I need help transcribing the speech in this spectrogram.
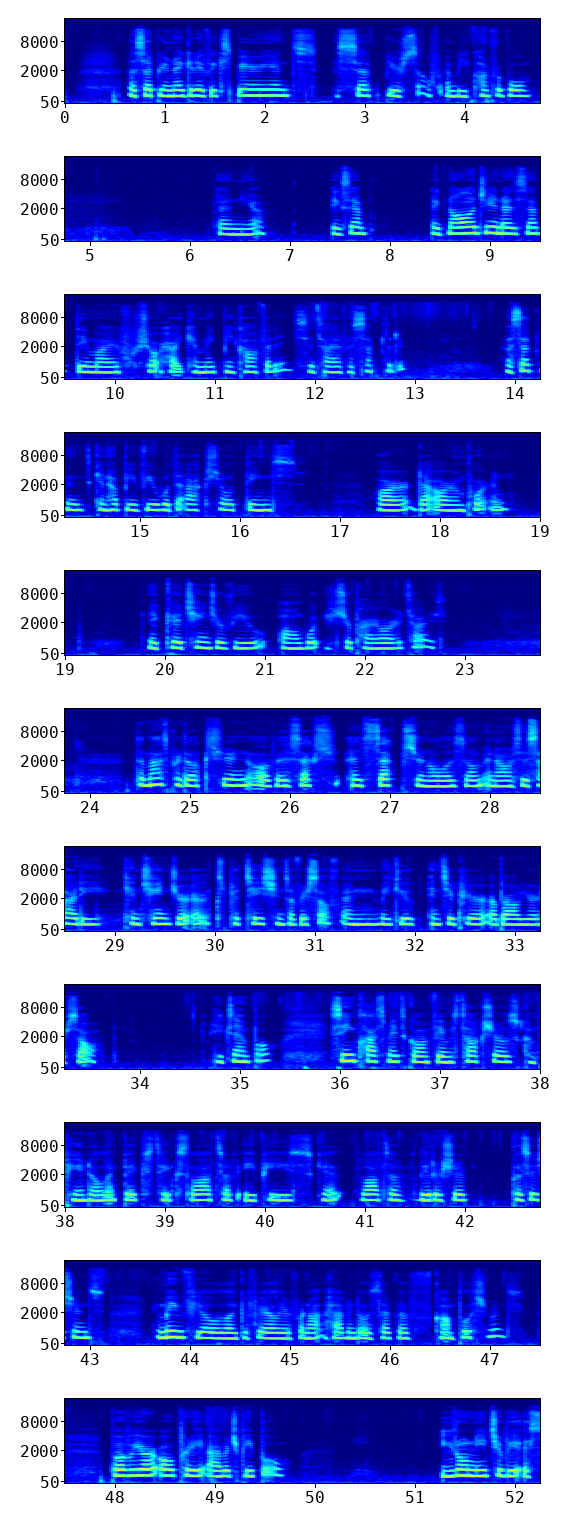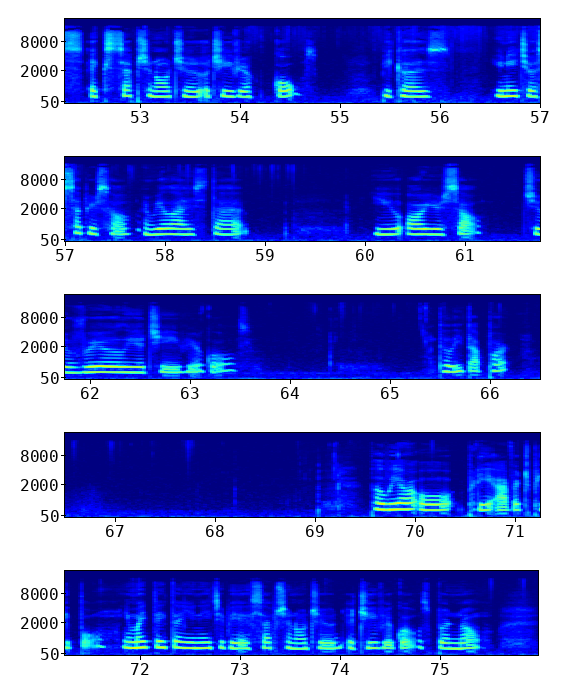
Accept your negative experience, accept yourself, and be comfortable. And yeah, example. Acknowledging and accepting my short height can make me confident since I have accepted it. Acceptance can help you view what the actual things are that are important. It could change your view on what you should prioritize. The mass production of exceptionalism in our society can change your expectations of yourself and make you insecure about yourself. Example Seeing classmates go on famous talk shows, compete in the Olympics, takes lots of APs, get lots of leadership positions. It may feel like a failure for not having those type of accomplishments. But we are all pretty average people. You don't need to be ex- exceptional to achieve your goals because you need to accept yourself and realize that you are yourself to really achieve your goals delete that part. But we are all pretty average people. You might think that you need to be exceptional to achieve your goals, but no.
